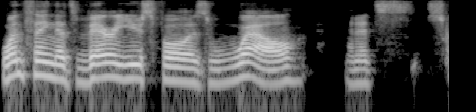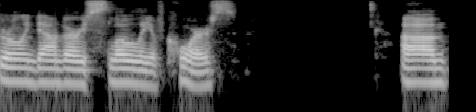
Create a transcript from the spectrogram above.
one thing that's very useful as well, and it's scrolling down very slowly, of course, um,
